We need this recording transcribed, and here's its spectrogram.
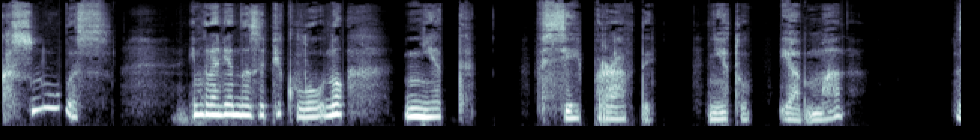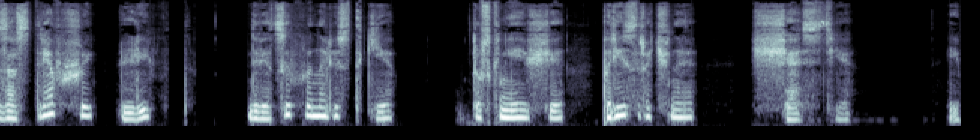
коснулась и мгновенно запекло, но нет всей правды, нету и обмана. Застрявший лифт, две цифры на листке, тускнеющее, призрачное счастье. И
